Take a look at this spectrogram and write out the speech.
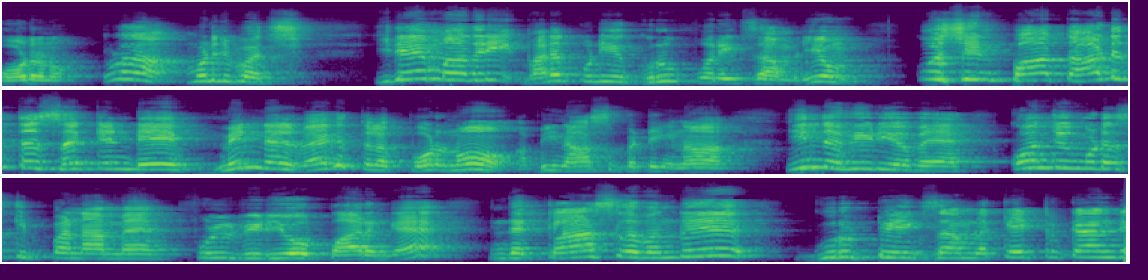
போடணும். இவ்வளோதான் முடிஞ்சு போச்சு. இதே மாதிரி வரக்கூடிய குரூப் ஃபோர் எக்ஸாம்லையும் கொஸ்டின் பார்த்து அடுத்த செகண்ட் டே மின்னல் வேகத்தில் போடணும் அப்படின்னு ஆசைப்பட்டீங்கன்னா இந்த வீடியோவை கொஞ்சம் கூட ஸ்கிப் பண்ணாமல் ஃபுல் வீடியோ பாருங்க. இந்த கிளாஸில் வந்து குரூப் டூ எக்ஸாமில் கேட்டிருக்காங்க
